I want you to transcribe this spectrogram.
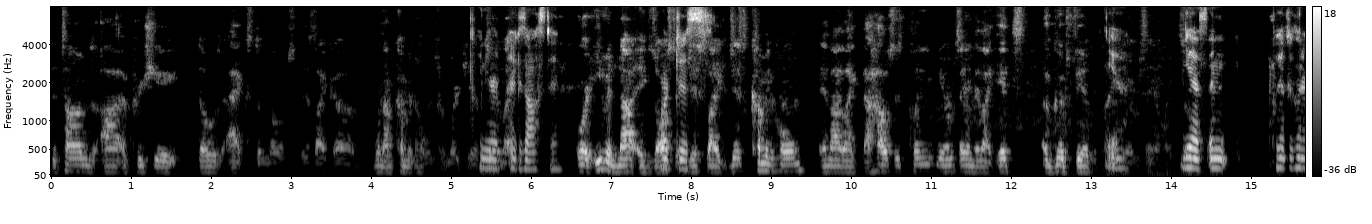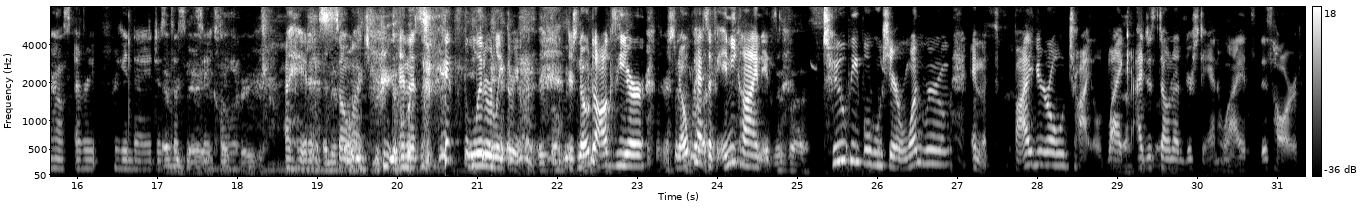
the times I appreciate those acts the most is like um when I'm coming home from work. You know And you're? Like, exhausted. or even not exhausted, just, just- like just coming home and I like the house is clean. You know what I'm saying? And like it's a good feeling. Like, Yeah. You know what I'm saying? Like, so Yes, and we have to clean our house every freaking day. It just every doesn't day, stay clean. so. I hate it so much. And it's- it's literally three of us. There's no dogs here. There's no pets of any kind. It's us. two people who share one room and a five year old child. Like, That's I just don't understand why it's this hard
